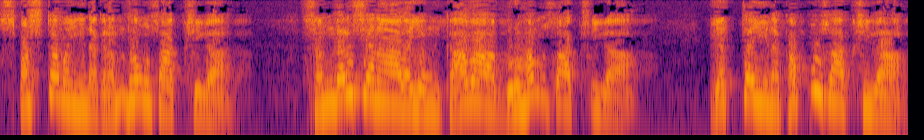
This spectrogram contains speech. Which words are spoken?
స్పష్టమైన గ్రంథం సాక్షిగా సందర్శనాలయం కావా గృహం సాక్షిగా ఎత్తైన కప్పు సాక్షిగా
